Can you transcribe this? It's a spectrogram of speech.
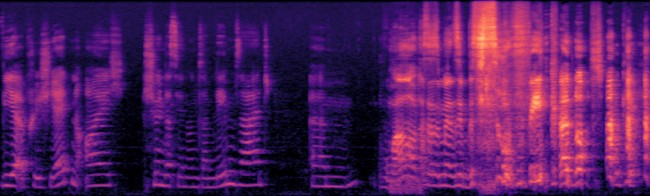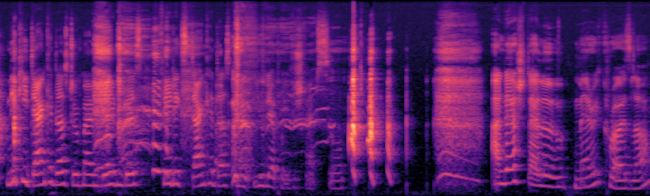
Wir appreciaten euch. Schön, dass ihr in unserem Leben seid. Ähm, Wow, das ist immer jetzt ein bisschen so viel, Carlotta. okay, Niki, danke, dass du in meinem Leben bist. Felix, danke, dass du Julia Briefe schreibst. So. An der Stelle Mary Chrysler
